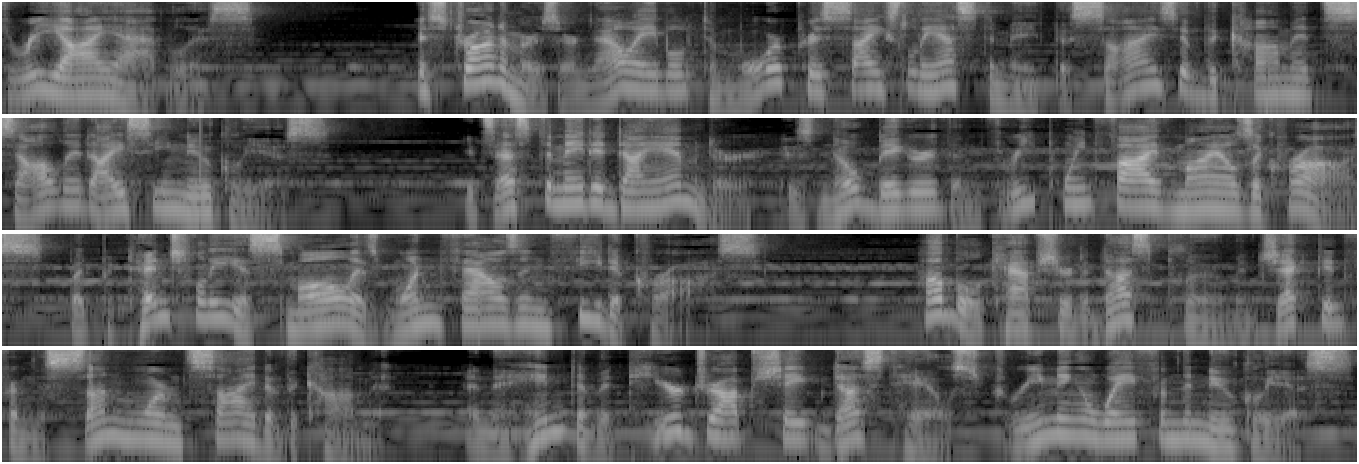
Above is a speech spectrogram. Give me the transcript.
3I Atlas. Astronomers are now able to more precisely estimate the size of the comet's solid icy nucleus. Its estimated diameter is no bigger than 3.5 miles across, but potentially as small as 1,000 feet across. Hubble captured a dust plume ejected from the sun-warmed side of the comet, and the hint of a teardrop-shaped dust tail streaming away from the nucleus.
